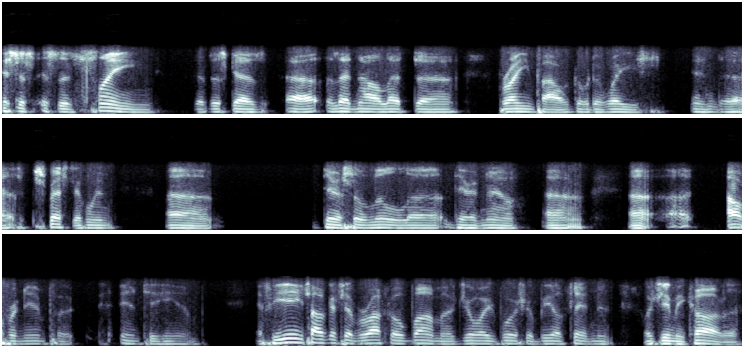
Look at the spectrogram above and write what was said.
It's just it's insane that this guy's uh, letting all that uh, brain power go to waste, and uh, especially when uh, there's so little uh, there now uh, uh, offering input into him. If he ain't talking to Barack Obama, George Bush, or Bill Clinton, or Jimmy Carter,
